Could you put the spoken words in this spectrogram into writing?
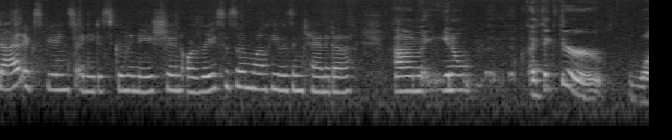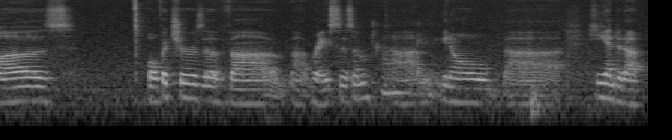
dad experience any discrimination or racism while he was in Canada? Um, you know, I think there was overtures of uh, uh, racism. Um, you know, uh, he ended up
